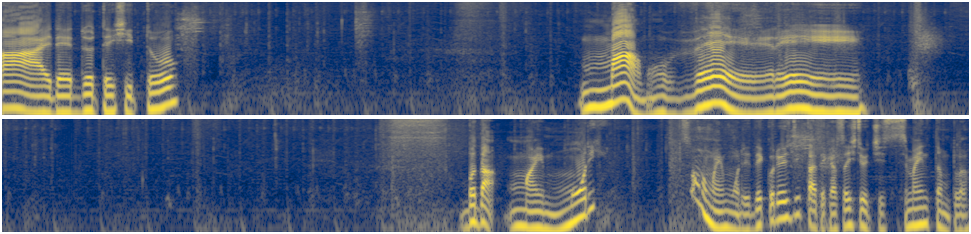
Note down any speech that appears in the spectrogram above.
Haide, du-te și tu. Mamă, vere! Bă, da, mai mori? Sau nu mai mori? De curiozitate, ca să știu ce se mai întâmplă.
